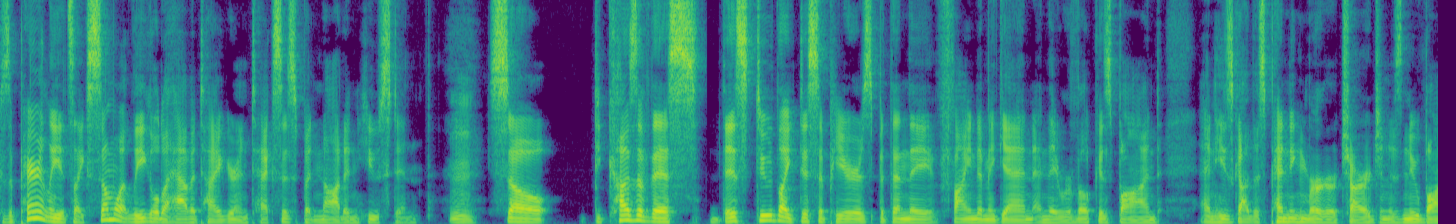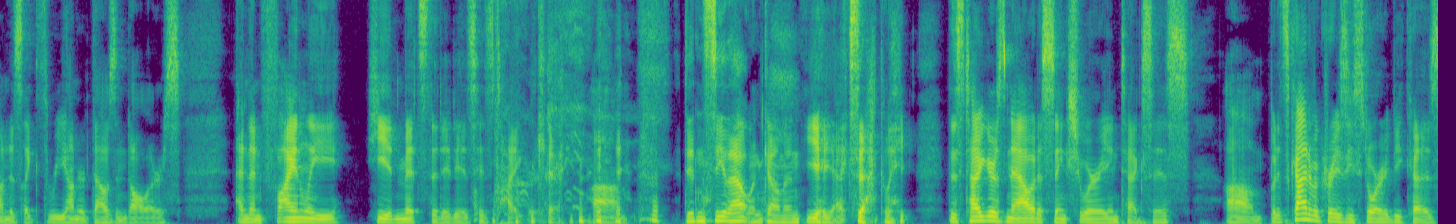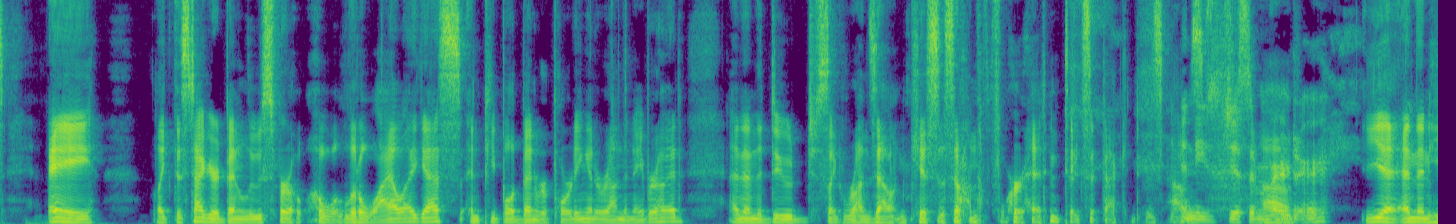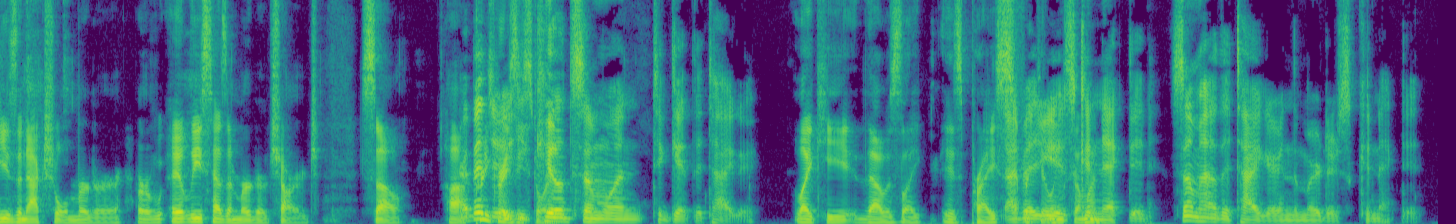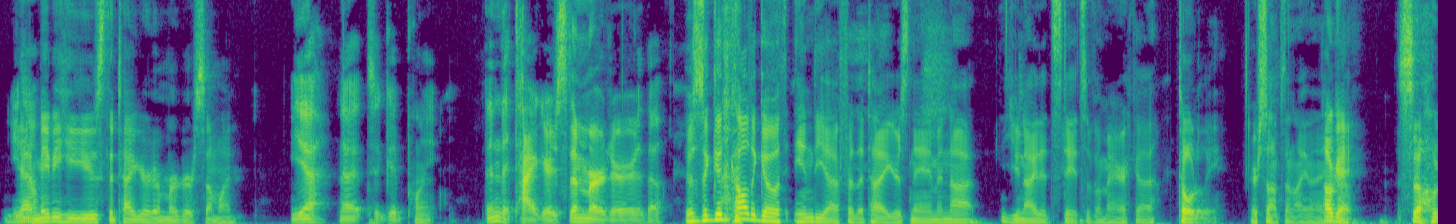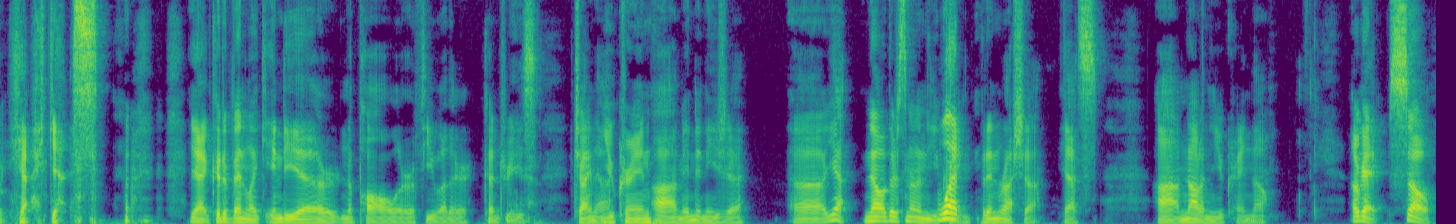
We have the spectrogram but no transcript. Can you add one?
because apparently it's like somewhat legal to have a tiger in Texas, but not in Houston. Mm. So because of this, this dude like disappears, but then they find him again and they revoke his bond, and he's got this pending murder charge, and his new bond is like three hundred thousand dollars. And then finally he admits that it is his tiger. Okay. Um, Didn't see that one coming. yeah, yeah, exactly. This tiger is now at a sanctuary in Texas. Um, but it's kind of a crazy story because a like this tiger had been loose for a, a little while, I guess, and people had been reporting it around the neighborhood. And then the dude just like runs out and kisses it on the forehead and takes it back into his house. And he's just a Um, murderer. yeah, and then he's an actual murderer, or at least has a murder charge. So, uh, I bet pretty you crazy he story. killed someone to get the tiger. like he, that was like his price I for bet you killing it's someone. connected. Somehow the tiger and the murder's connected. you yeah, know? maybe he used the tiger to murder someone. Yeah, that's a good point. Then the tiger's the murderer, though. It was a good call to go with India for the tiger's name and not United States of America Totally. or something like that. Okay. So, yeah, I guess. yeah, it could have been like India or Nepal or a few other countries. China, Ukraine. um, Indonesia. Uh, yeah. No, there's none in the Ukraine, What? but in Russia, yes. Um, not in the Ukraine though. Okay, so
